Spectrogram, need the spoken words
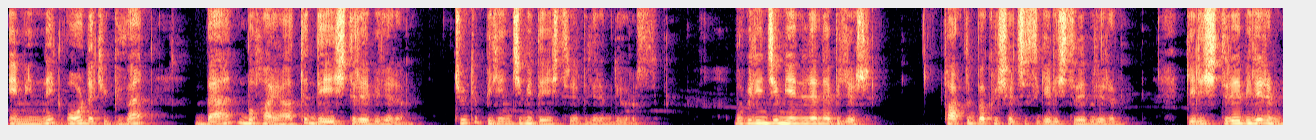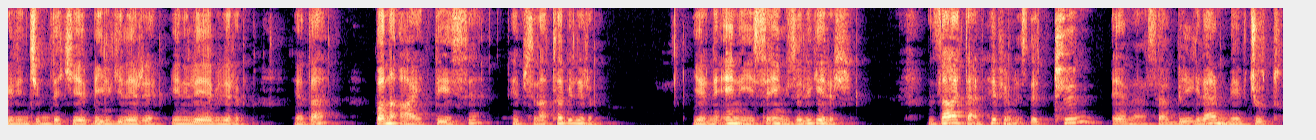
eminlik, oradaki güven ben bu hayatı değiştirebilirim. Çünkü bilincimi değiştirebilirim diyoruz. Bu bilincim yenilenebilir. Farklı bakış açısı geliştirebilirim. Geliştirebilirim bilincimdeki bilgileri, yenileyebilirim. Ya da bana ait değilse hepsini atabilirim. Yerine en iyisi, en güzeli gelir. Zaten hepimizde tüm evrensel bilgiler mevcut.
